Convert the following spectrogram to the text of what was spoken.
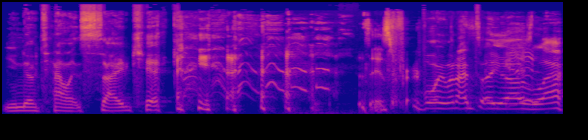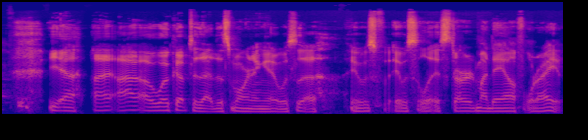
You no talent sidekick. yeah. it's for, boy when I tell you I was laughing. Yeah, I, I woke up to that this morning. It was uh, it was it was it started my day off right.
